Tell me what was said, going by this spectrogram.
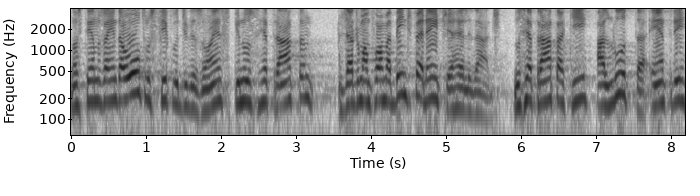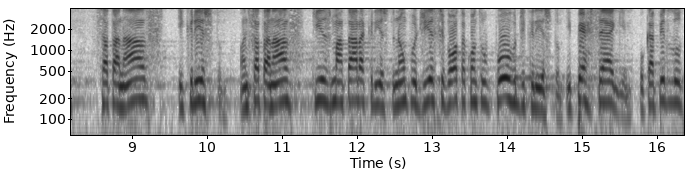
nós temos ainda outro ciclo de visões que nos retrata já de uma forma bem diferente a realidade. Nos retrata aqui a luta entre Satanás e Cristo, onde Satanás quis matar a Cristo, não podia, se volta contra o povo de Cristo e persegue. O capítulo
